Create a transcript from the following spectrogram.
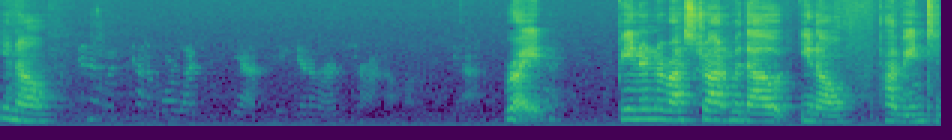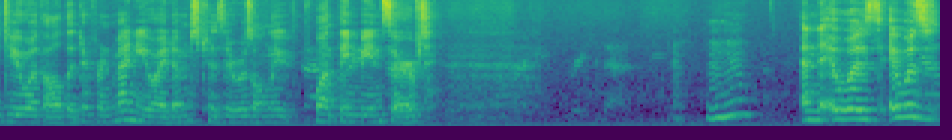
you know. Right. Being in a restaurant without, you know, having to deal with all the different menu items because there was only one thing being served. Mhm. And it was it was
